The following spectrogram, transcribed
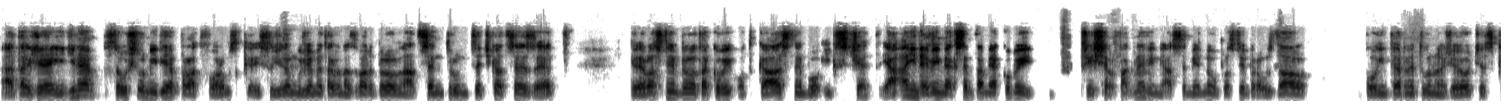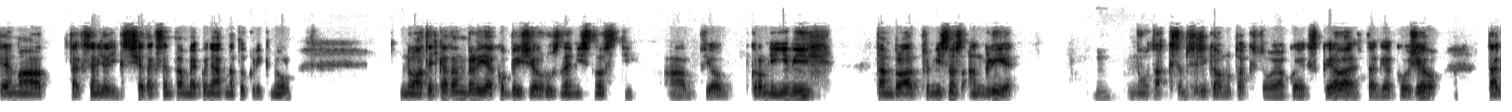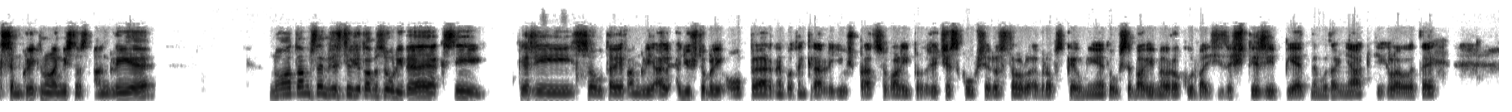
A takže jediné social media platforms, jestli to můžeme takhle nazvat, bylo na centrum.cz, kde vlastně byl takový odkaz nebo Xchat. Já ani nevím, jak jsem tam jakoby přišel, fakt nevím, já jsem jednou prostě brouzdal po internetu, no, že jo, českém a tak jsem viděl Xchat, tak jsem tam jako nějak na to kliknul. No a teďka tam byly jakoby, že jo, různé místnosti. A jo, kromě jiných, tam byla místnost Anglie. Hm. No tak jsem si říkal, no tak to jako je skvělé, tak jako, že jo. Tak jsem kliknul na místnost Anglie, no a tam jsem zjistil, že tam jsou lidé, jak si kteří jsou tady v Anglii, ať už to byli oper, nebo tenkrát lidi už pracovali, protože Česko už se dostalo do Evropské unie, to už se bavíme o roku 2004, 2005 nebo tak nějak v těchto letech.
